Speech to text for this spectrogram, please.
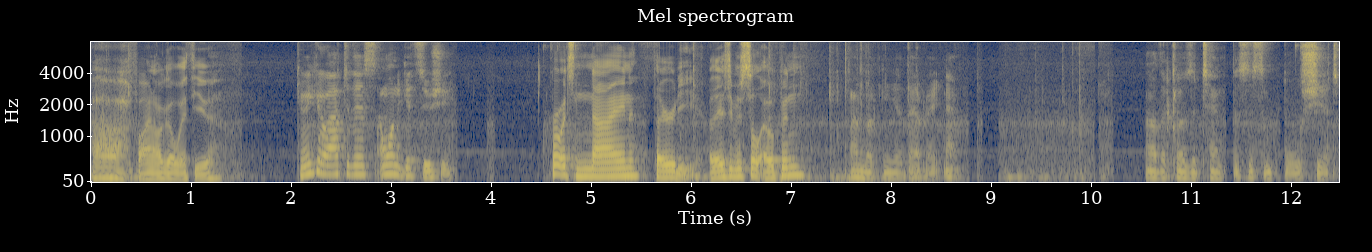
Oh, fine, I'll go with you. Can we go after this? I want to get sushi. Bro, it's 9.30. Are they even still open? I'm looking at that right now. Oh, they close at 10. This is some bullshit.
